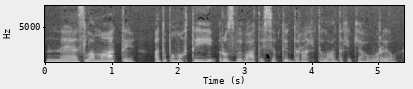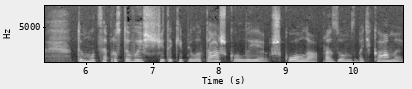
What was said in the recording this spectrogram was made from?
не зламати, а допомогти їй розвиватися в тих дарах і талантах, як я говорила. Тому це просто вищий такий пілотаж, коли школа разом з батьками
